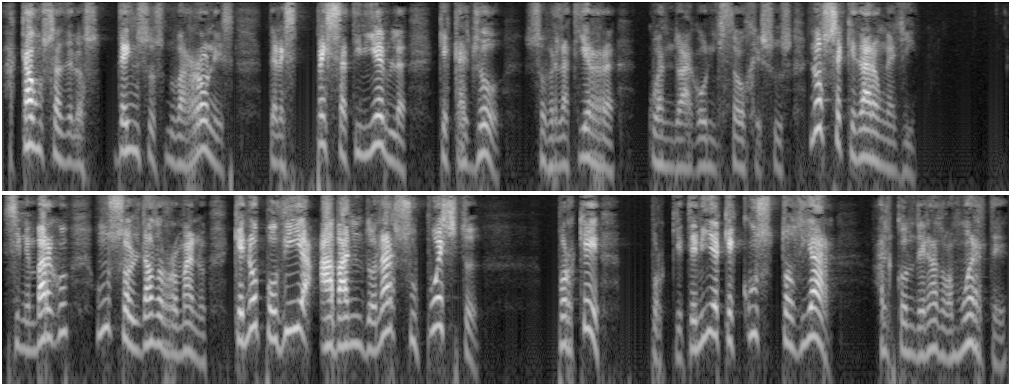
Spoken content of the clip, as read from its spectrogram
a causa de los densos nubarrones, de la espesa tiniebla que cayó sobre la tierra cuando agonizó Jesús. No se quedaron allí. Sin embargo, un soldado romano que no podía abandonar su puesto. ¿Por qué? Porque tenía que custodiar al condenado a muerte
